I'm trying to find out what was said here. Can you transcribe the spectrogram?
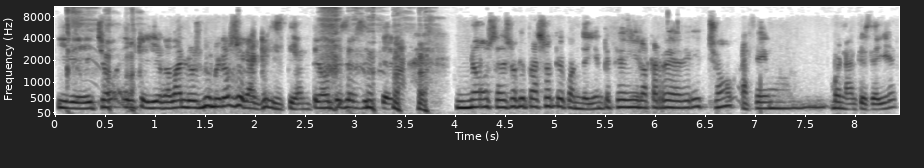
Y de hecho, el que llevaba los números era Cristian, tengo que ser sincera. No, ¿sabes lo que pasó? Que cuando yo empecé la carrera de Derecho, hace un, bueno, antes de ayer,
